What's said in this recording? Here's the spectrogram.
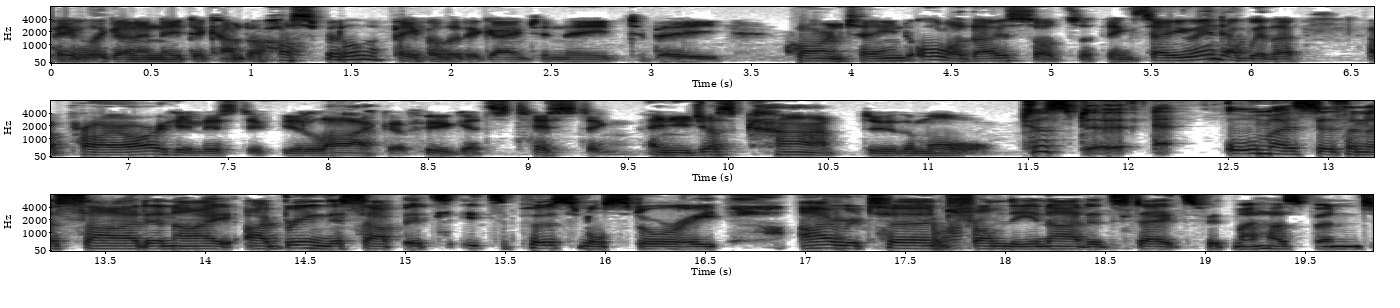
people that are going to need to come to hospital, people that are going to need to be quarantined, all of those sorts of things. So you end up with a, a priority list, if you like, of who gets testing, and you just can't do them all. Just uh, almost as an aside, and I, I bring this up, it's, it's a personal story. I returned from the United States with my husband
